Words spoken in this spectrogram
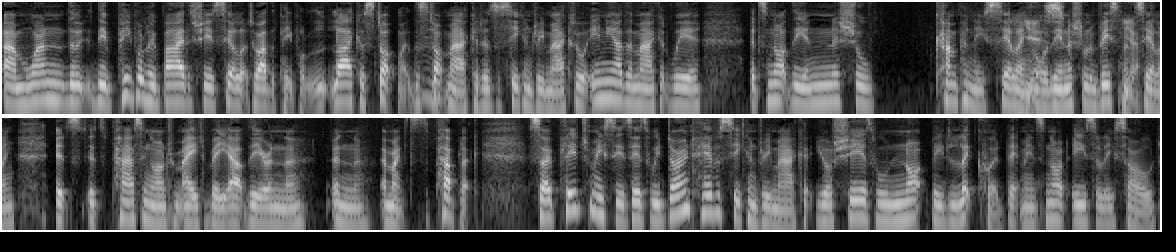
um, one the, the people who buy the shares sell it to other people, like a stock. The Hmm. stock market is a secondary market, or any other market where it's not the initial company selling or the initial investment Yeah. selling. It's it's passing on from A to B out there in the in the, amongst the public. So Pledge Me says, as we don't have a secondary market, your shares will not be liquid. That means not easily sold.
